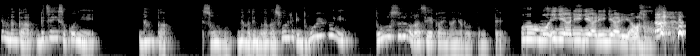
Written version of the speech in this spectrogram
でもなんか別にそこになんかそう、なんかでもだからそういう時どういうふうにどうするのが正解なんやろうと思って。うん。もう意義あり意義あり意義ありやわ。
